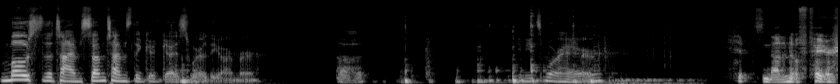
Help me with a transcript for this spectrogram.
most of the time. Sometimes the good guys wear the armor. Uh, He needs more hair. it's not enough hair.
